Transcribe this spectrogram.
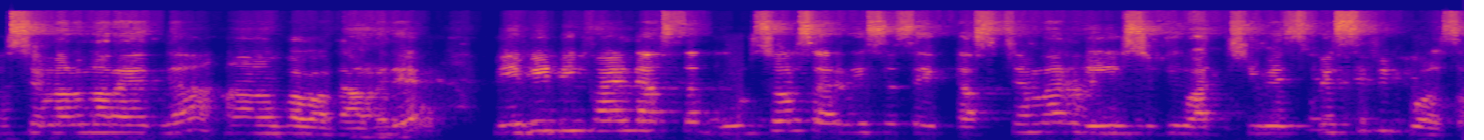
കസ്റ്റമർ എന്ന് പറയുന്നത് ഉപഭോക്താവ്. അവർ may be defined as the goods or services a customer needs to achieve a specific goals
